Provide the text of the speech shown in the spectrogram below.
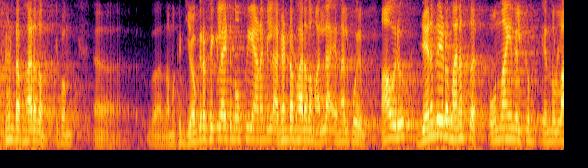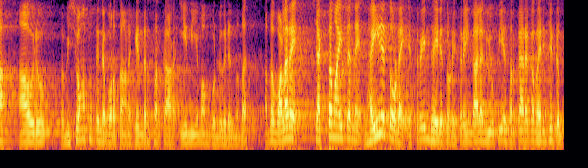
അഖണ്ഡ ഭാരതം ഇപ്പം നമുക്ക് ജിയോഗ്രഫിക്കലായിട്ട് നോക്കുകയാണെങ്കിൽ അഖണ്ഡ ഭാരതമല്ല എന്നാൽ പോലും ആ ഒരു ജനതയുടെ മനസ്സ് ഒന്നായി നിൽക്കും എന്നുള്ള ആ ഒരു വിശ്വാസത്തിന്റെ പുറത്താണ് കേന്ദ്ര സർക്കാർ ഈ നിയമം കൊണ്ടുവരുന്നത്. അത് വളരെ ശക്തമായി തന്നെ ധൈര്യത്തോടെ എത്രയും ധൈര്യത്തോടെ ഇത്രയും കാലം യു പി എ സർക്കാരൊക്കെ ഭരിച്ചിട്ടും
